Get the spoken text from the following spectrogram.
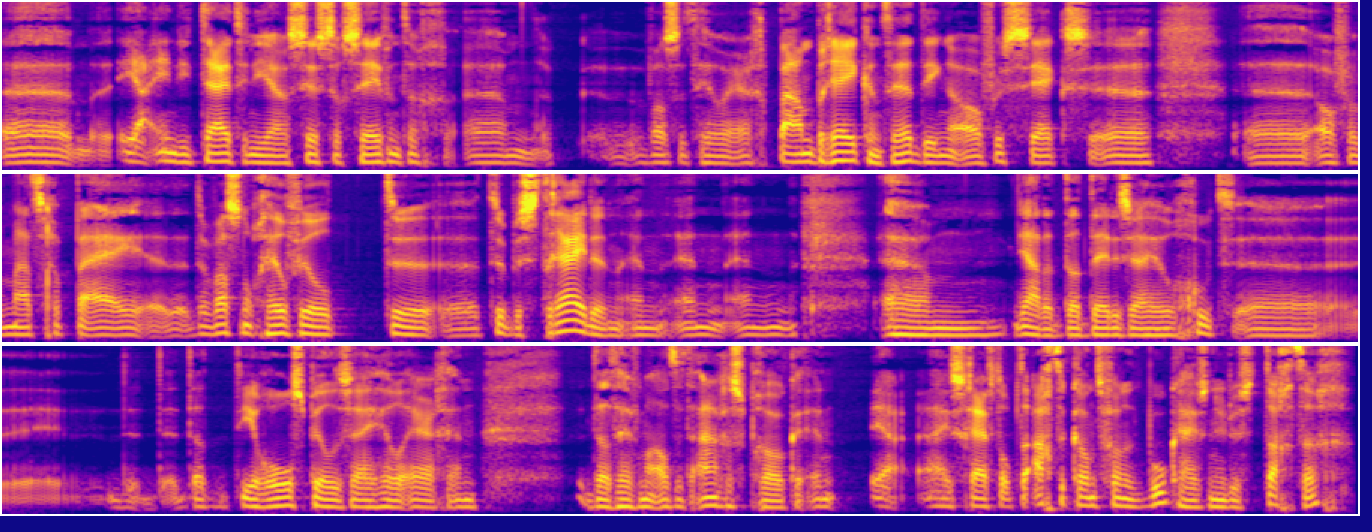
Uh, ja, in die tijd, in de jaren 60, 70... Um, was het heel erg baanbrekend, hè? Dingen over seks, uh, uh, over maatschappij. er was nog heel veel te, te bestrijden. En, en, en um, ja, dat, dat deden zij heel goed. dat, die rol speelde zij heel erg. En dat heeft me altijd aangesproken. En ja, hij schrijft op de achterkant van het boek, hij is nu dus 80,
